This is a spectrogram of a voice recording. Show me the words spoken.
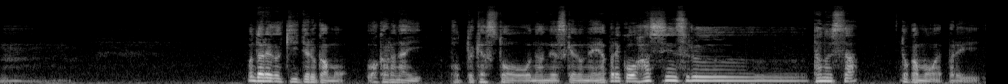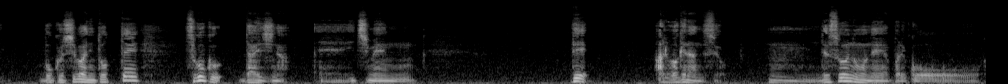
うんまあ誰が聞いてるかもわからないポッドキャストなんですけどね、やっぱりこう発信する楽しさとかもやっぱり僕、芝にとってすごく大事な、えー一面であるわけなんですよ。うん。で、そういうのもね、やっぱりこう、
